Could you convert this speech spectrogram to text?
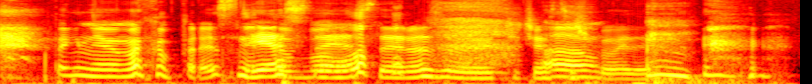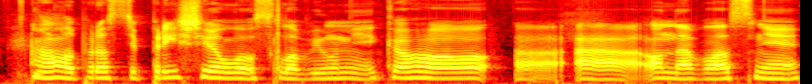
tak neviem, ako presne jasné, to bolo. Jasné, rozumiem, či čo chceš um, povedať. Ale proste prišiel, oslovil niekoho a, a ona vlastne,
